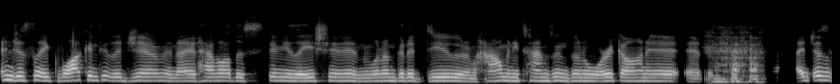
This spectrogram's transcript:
and just like walk into the gym and I'd have all this stimulation and what I'm gonna do and how many times I'm gonna work on it and I just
